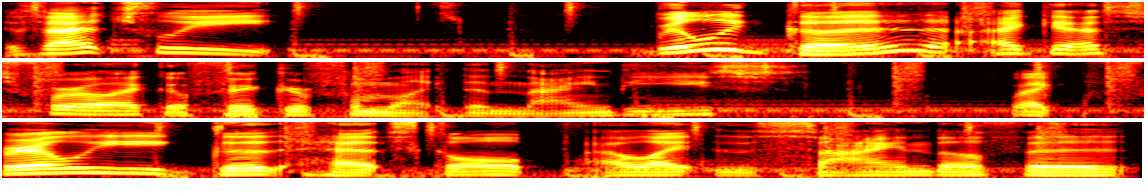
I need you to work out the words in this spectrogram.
it's actually really good, I guess, for like a figure from like the 90s. Like fairly good head sculpt. I like the design of it.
